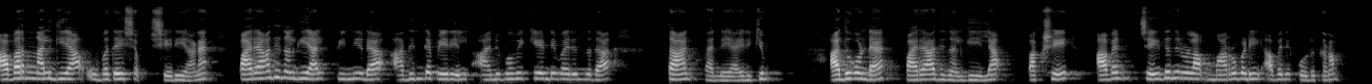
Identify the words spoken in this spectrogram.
അവർ നൽകിയ ഉപദേശം ശരിയാണ്. പരാതി നൽകിയാൽ പിന്നീട് അതിന്റെ പേരിൽ അനുഭവിക്കേണ്ടി വരുന്നത് താൻ തന്നെയായിരിക്കും. അതുകൊണ്ട് പരാതി നൽകിയില്ല. പക്ഷേ അവൻ ചെയ്തതിനുള്ള മറുപടി അവന് കൊടുക്കണം.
